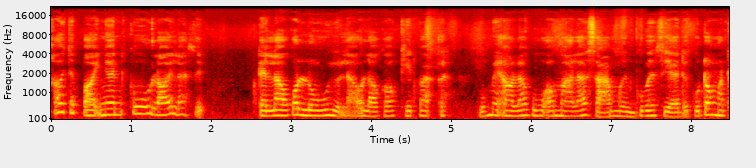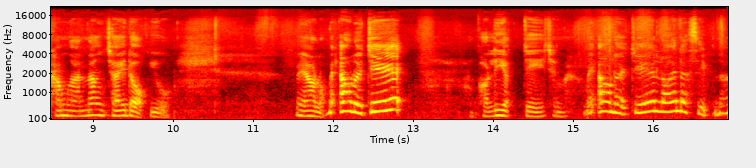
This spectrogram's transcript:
เขาจะปล่อยเงินกู้ร้อยละสิบแต่เราก็รู้อยู่แล้ว เราก็คิดว่า เออกูไม่เอาแล้วกูเอามาแล้วสามหมื่นกูไปเสียเดี๋ยวกูต้องมาทำงานนั่งใช้ดอกอยู่ ไม่เอาหรอกไม่เอาเลยเจ๊พอเรียกเจ๊ใช่ไหมไม่เอาเลยเจ๊ร้อยละสิบนะ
